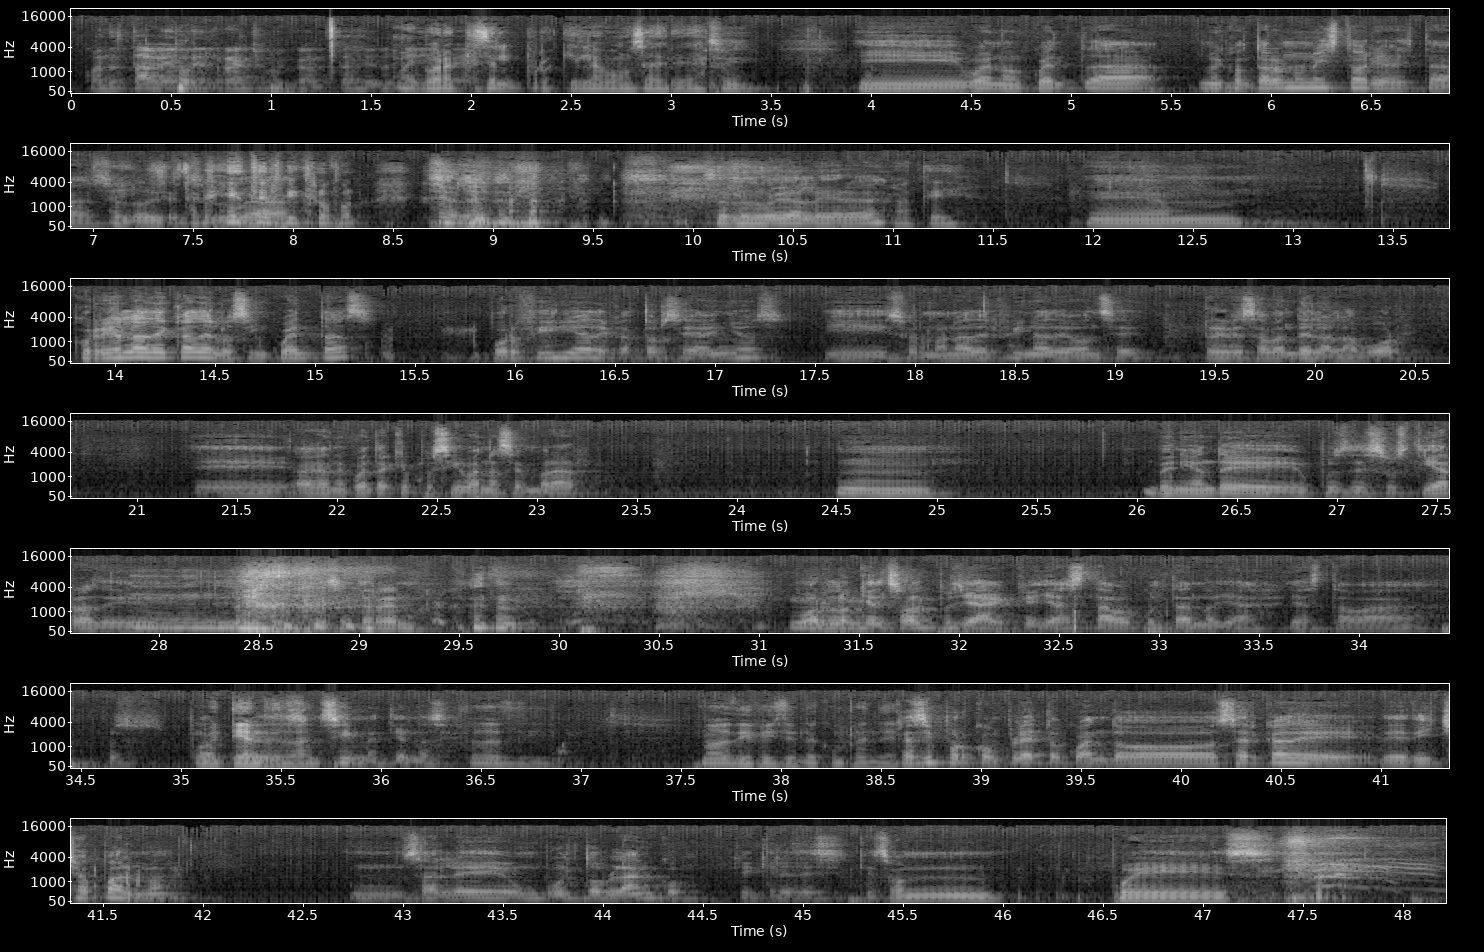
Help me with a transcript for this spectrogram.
Cuando está bien Por- el rancho, porque cuando está haciendo Ay, por aquí, se- por aquí la vamos a agregar. sí y bueno cuenta me contaron una historia ahí está se, Ay, lo, se se cayendo voy el a, micrófono. se lo- se los voy a leer ¿eh? Ok. Em, corría la década de los 50, Porfiria de 14 años y su hermana Delfina de 11 regresaban de la labor. Eh, hagan de cuenta que pues iban a sembrar. Mm, venían de pues de sus tierras, de, de- de su terreno. Por lo que el sol pues ya que ya estaba ocultando, ya, ya estaba pues Metiéndose, ¿verdad? sí, metiéndose. Pues así. No es difícil de comprender. Casi por completo. Cuando cerca de, de dicha palma sale un bulto blanco, que quiere decir que son, pues,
